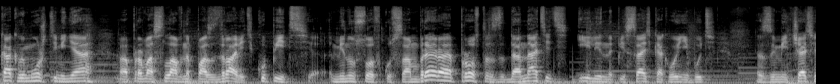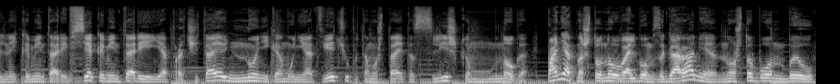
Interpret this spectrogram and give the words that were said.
как вы можете меня а, православно поздравить? Купить минусовку Самбрера, просто задонатить или написать какой-нибудь замечательный комментарий. Все комментарии я прочитаю, но никому не отвечу, потому что это слишком много. Понятно, что новый альбом за горами, но чтобы он был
